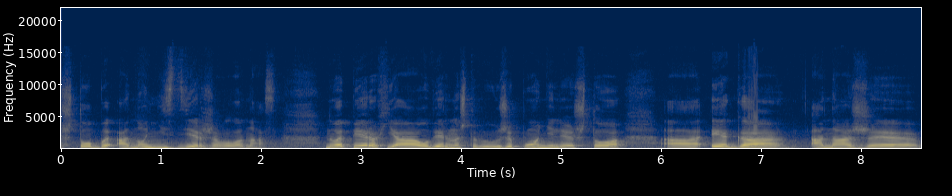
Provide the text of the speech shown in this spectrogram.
чтобы оно не сдерживало нас? Ну, во-первых, я уверена, что вы уже поняли, что эго, она же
